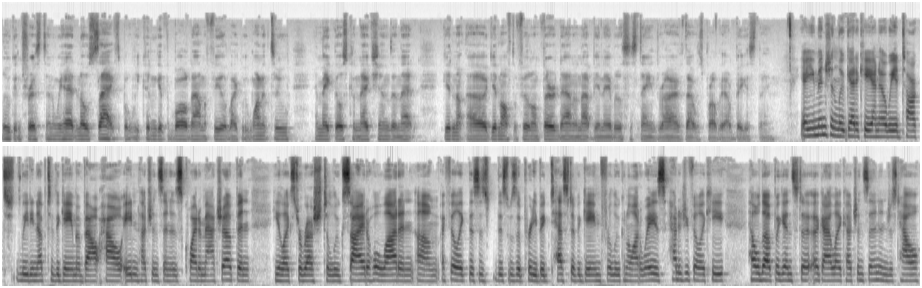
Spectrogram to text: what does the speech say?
Luke and Tristan. We had no sacks, but we couldn't get the ball down the field like we wanted to and make those connections. And that getting uh, getting off the field on third down and not being able to sustain drives, that was probably our biggest thing. Yeah, you mentioned Luke Goedeke. I know we had talked leading up to the game about how Aidan Hutchinson is quite a matchup, and he likes to rush to Luke's side a whole lot. And um, I feel like this is this was a pretty big test of a game for Luke in a lot of ways. How did you feel like he held up against a, a guy like Hutchinson, and just how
